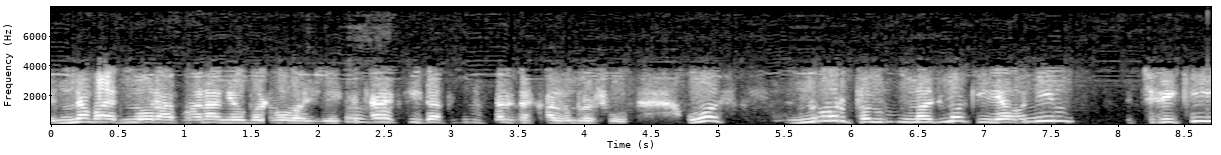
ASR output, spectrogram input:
نه باید نور افغانان یو بل ووجني کله چې د پنځه کالم رسو اوس نور په مجموع کې یو نیم چریکی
